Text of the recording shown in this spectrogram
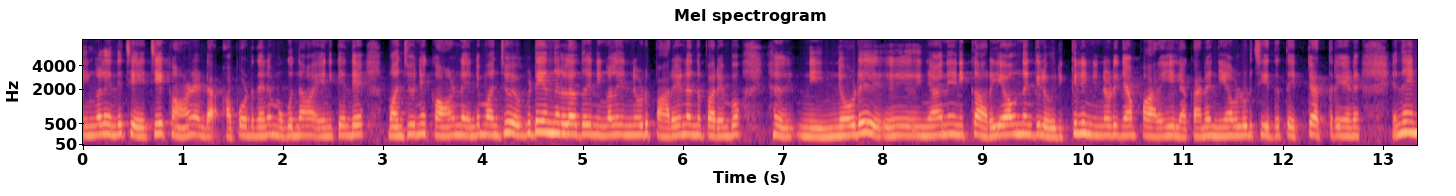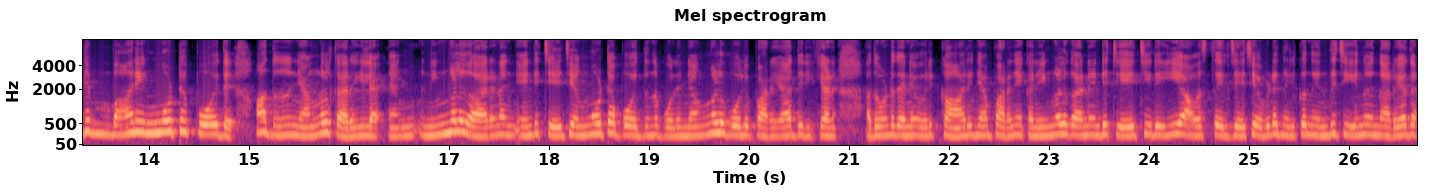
നിങ്ങൾ എന്റെ ചേച്ചിയെ കാണണ്ട. അപ്പോൾ തന്നെ മുകുന്ന എനിക്ക് എന്റെ മഞ്ജുവിനെ കാണണം. എന്റെ മഞ്ജു എവിടെയെന്നുള്ളത് നിങ്ങൾ എന്നോട് പറയണമെന്ന് പറയുമ്പോൾ നിന്നോട് ഞാൻ എനിക്ക് അറിയാവുന്നെങ്കിൽ ഒരിക്കലും നിന്നോട് ഞാൻ പറയില്ല. കാരണം നീ അവളോട് ചെയ്ത തെറ്റ് അത്രയാണ്. എന്നാൽ എന്റെ ഭാര്യ എങ്ങോട്ടാണ് പോയത്? അതൊന്നും ഞങ്ങൾക്കറിയില്ല. നിങ്ങൾ കാരണം എന്റെ ചേച്ചി എങ്ങോട്ടാണ് പോയതെന്ന് പോലും ഞങ്ങൾ പോലും പറയാതിരിക്കുകയാണ്. അതുകൊണ്ട് തന്നെ ഒരു കാര്യം ഞാൻ പറഞ്ഞേക്കാം. നിങ്ങൾ കാരണം എന്റെ ചേച്ചിയുടെ ഈ അവസ്ഥയിൽ ചേച്ചി എവിടെ നിൽക്കുന്നു എന്ത് ചെയ്യുന്നു എന്നറിയാതെ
